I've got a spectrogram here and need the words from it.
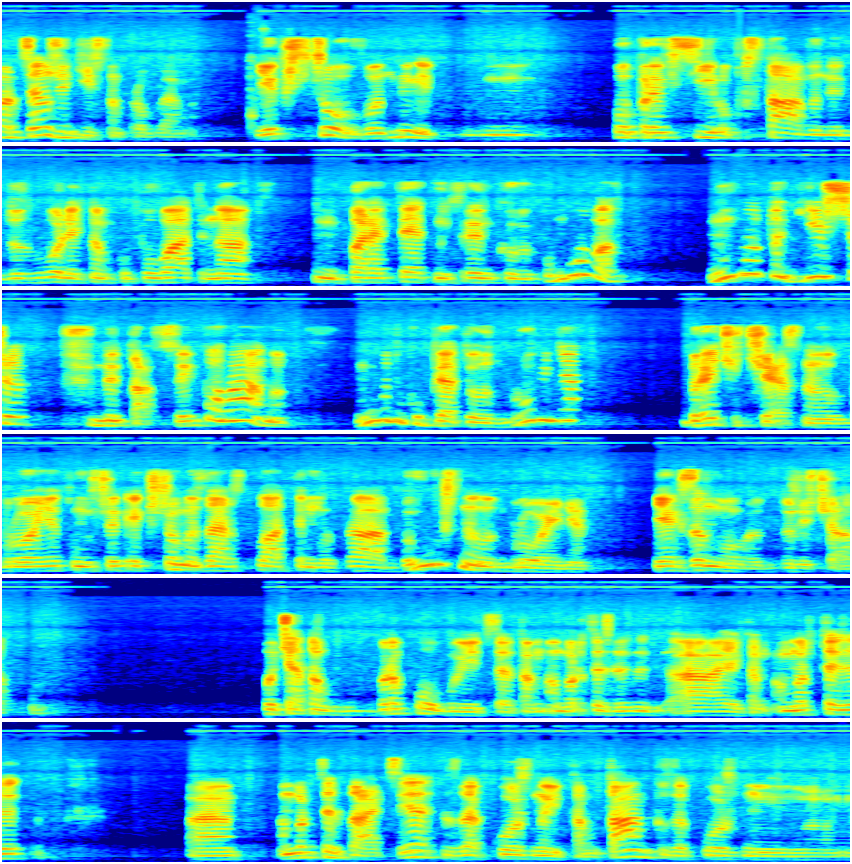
а це вже дійсна проблема. Якщо вони, попри всі обставини, дозволять нам купувати на паритетних ринкових умовах, ну тоді ще не так все і погано. Ми будемо купляти озброєння. До речі, чесне озброєння, тому що якщо ми зараз платимо за бушне озброєння, як за нове дуже часто, хоча там враховується там амортизація, а, як там аморти... а, амортизація за кожний там танк, за кожну е,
